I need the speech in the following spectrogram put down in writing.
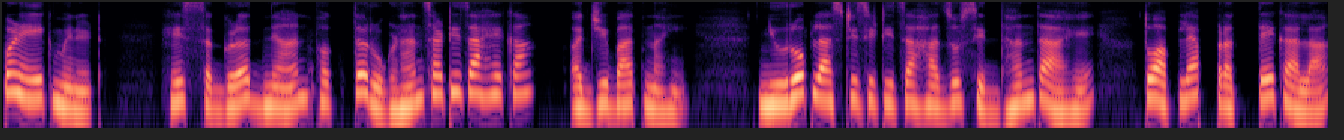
पण एक मिनिट हे सगळं ज्ञान फक्त रुग्णांसाठीच आहे का? अजिबात नाही. न्यूरोप्लास्टिसिटीचा हा जो सिद्धांत आहे तो आपल्या प्रत्येकाला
